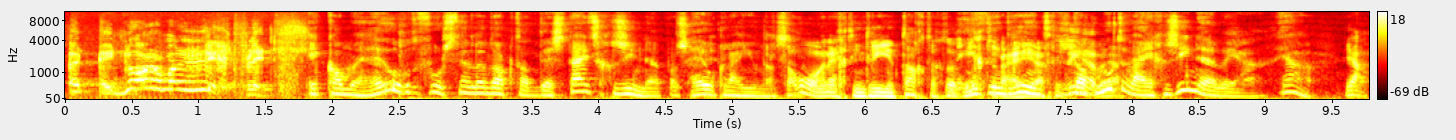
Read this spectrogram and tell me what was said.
een enorme lichtflits. Ik kan me heel goed voorstellen dat ik dat destijds gezien heb als heel klein jongen. Dat is al in 1983. Dat moeten wij eh, 1923, gezien dat hebben. moeten wij gezien hebben, ja. ja. Ja,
